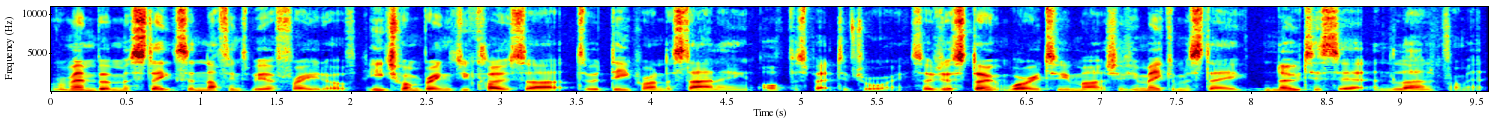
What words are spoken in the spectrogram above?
Remember, mistakes are nothing to be afraid of. Each one brings you closer to a deeper understanding of perspective drawing. So just don't worry too much. If you make a mistake, notice it and learn from it.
